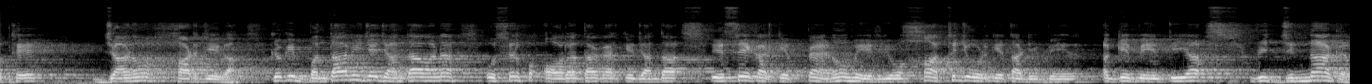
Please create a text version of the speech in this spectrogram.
ਉੱਥੇ ਜਾਣੋ ਹਟ ਜਾਏਗਾ। ਕਿਉਂਕਿ ਬੰਦਾ ਵੀ ਜੇ ਜਾਂਦਾ ਵਾ ਨਾ, ਉਹ ਸਿਰਫ ਔਰਤ ਦਾ ਕਰਕੇ ਜਾਂਦਾ, ਇਸੇ ਕਰਕੇ ਭੈਣੋ ਮੇਰੀਓ, ਹੱਥ ਜੋੜ ਕੇ ਤੁਹਾਡੀ ਬੇਨ, ਅੱਗੇ ਬੇਨਤੀ ਆ ਵੀ ਜਿੰਨਾ ਕੁ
